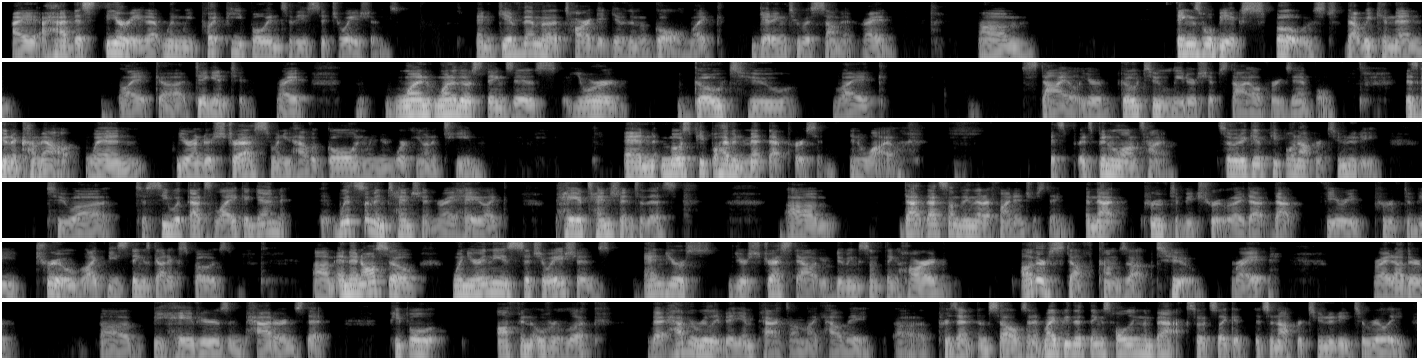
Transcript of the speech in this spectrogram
I, I had this theory that when we put people into these situations and give them a target, give them a goal, like getting to a summit, right? Um, things will be exposed that we can then like uh, dig into right one one of those things is your go to like style, your go-to leadership style, for example, is going to come out when you're under stress, when you have a goal, and when you're working on a team. And most people haven't met that person in a while. It's it's been a long time. So to give people an opportunity to uh, to see what that's like again with some intention, right? Hey, like pay attention to this. Um, that that's something that I find interesting, and that proved to be true. Like that that theory proved to be true. Like these things got exposed, um, and then also when you're in these situations and you're you're stressed out, you're doing something hard, other stuff comes up too, right? Right, other uh, behaviors and patterns that people often overlook that have a really big impact on like how they uh, present themselves. And it might be the things holding them back. So it's like a, it's an opportunity to really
